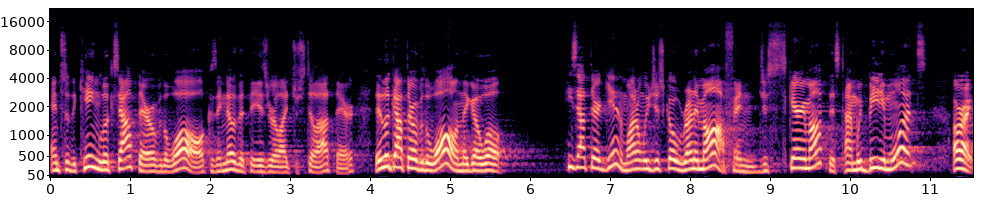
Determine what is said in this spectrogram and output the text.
and so the king looks out there over the wall because they know that the Israelites are still out there. They look out there over the wall and they go, Well, he's out there again. Why don't we just go run him off and just scare him off this time? We beat him once. All right.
